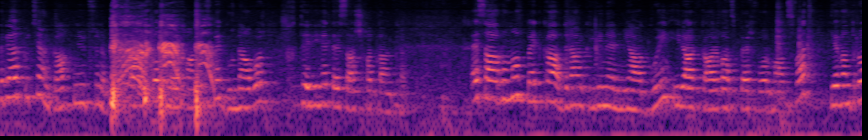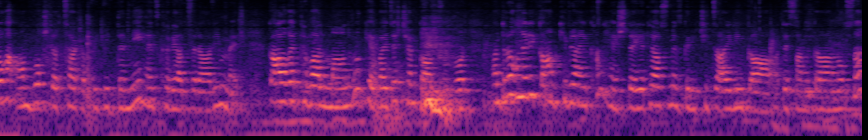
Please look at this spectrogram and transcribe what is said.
Քվյարկության գաղտնիությունը բացառող մեխանիզմ է գունավոր խթերի հետ այս աշխատանքը։ Այս առումով պետքա դրանք լինեն միագույն, իրար կարված, պերֆորմանսված եւ ընտրողը ամբողջ դրցակը պիտի դնի հենց քվեածրարի մեջ։ Կարող է թվալ մանրուք է, բայց ես չեմ կարծում, որ ընտրողների կամքի վրա այնքան հեշտ է, եթե ասում ես գրիչի ծայրին կա տեսանկարանով սա,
